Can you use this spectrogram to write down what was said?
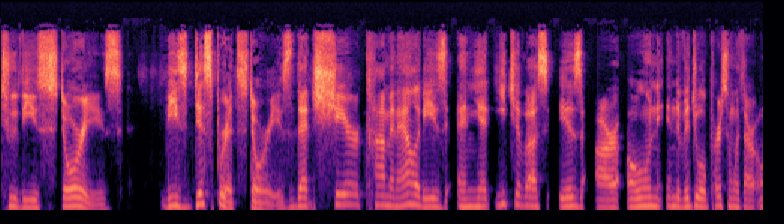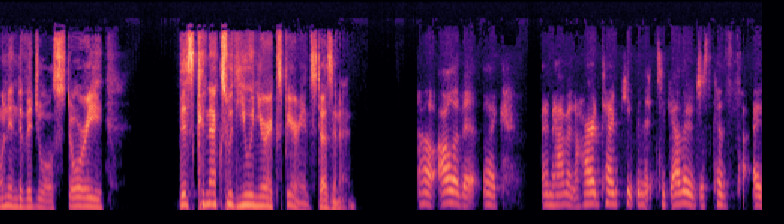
to these stories, these disparate stories that share commonalities, and yet each of us is our own individual person with our own individual story. This connects with you and your experience, doesn't it? Oh, all of it. Like, I'm having a hard time keeping it together just because I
